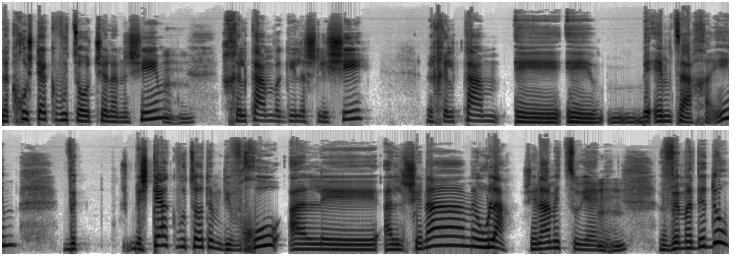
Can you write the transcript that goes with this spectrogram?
לקחו שתי קבוצות של אנשים, מהמם. חלקם בגיל השלישי וחלקם אה, אה, באמצע החיים, ובשתי הקבוצות הם דיווחו על, אה, על שינה מעולה, שינה מצוינת, מהמם. ומדדו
